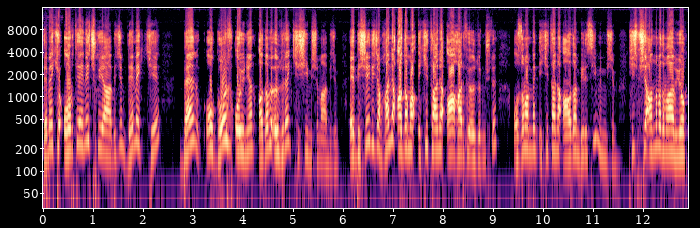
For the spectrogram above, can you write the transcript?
Demek ki ortaya ne çıkıyor abicim? Demek ki ben o golf oynayan adamı öldüren kişiymişim abicim. E bir şey diyeceğim. Hani adama iki tane A harfi öldürmüştü? O zaman ben iki tane A'dan birisiyim miymişim? Hiçbir şey anlamadım abi yok.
